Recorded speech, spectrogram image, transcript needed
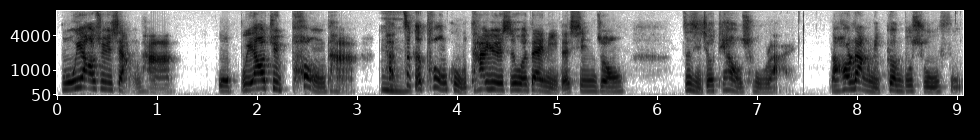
不要去想它，我不要去碰它，它这个痛苦，它越是会在你的心中自己就跳出来，然后让你更不舒服。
